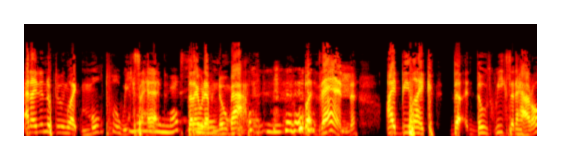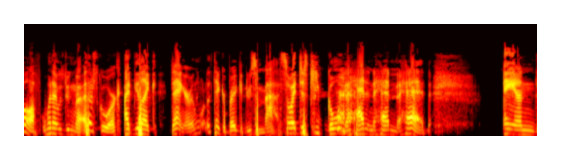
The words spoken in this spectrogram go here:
And I'd end up doing like multiple weeks ahead. that I would have no math. But then I'd be like, the, those weeks that I had off when I was doing my other schoolwork, I'd be like, dang, I really want to take a break and do some math. So I'd just keep going ahead and ahead and ahead. And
